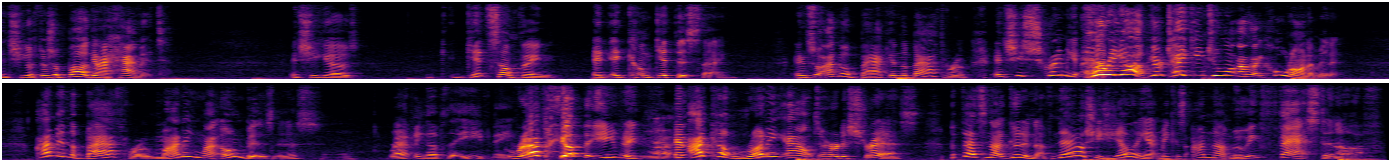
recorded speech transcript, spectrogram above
and she goes, There's a bug and I have it. And she goes, Get something and, and come get this thing. And so I go back in the bathroom, and she's screaming, "Hurry up! You're taking too long!" I was like, "Hold on a minute." I'm in the bathroom minding my own business, Wrapping up the evening. wrapping up the evening, Right. and I come running out to her distress. But that's not good enough. Now she's yelling at me because I'm not moving fast enough.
